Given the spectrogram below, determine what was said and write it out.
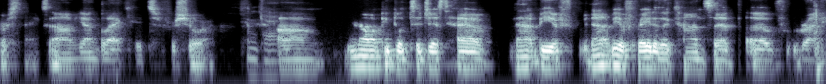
first things, um, young Black kids for sure. Okay. Um, you know, I want people to just have, not be, not be afraid of the concept of running.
